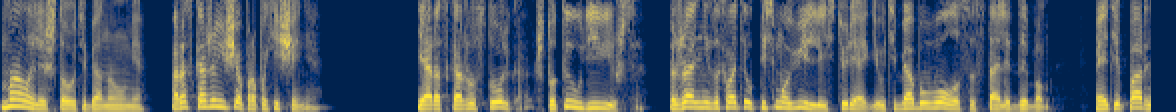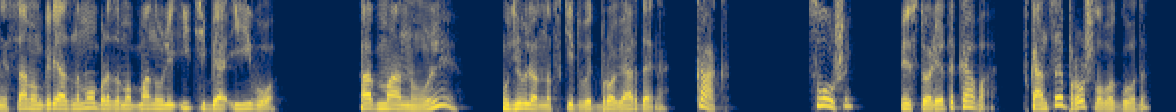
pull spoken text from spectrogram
Мало ли что у тебя на уме. Расскажи еще про похищение». «Я расскажу столько, что ты удивишься. Жаль, не захватил письмо Вилли из тюряги, у тебя бы волосы стали дыбом. Эти парни самым грязным образом обманули и тебя, и его». «Обманули?» — удивленно вскидывает брови Ардена. «Как?» «Слушай, история такова. В конце прошлого года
